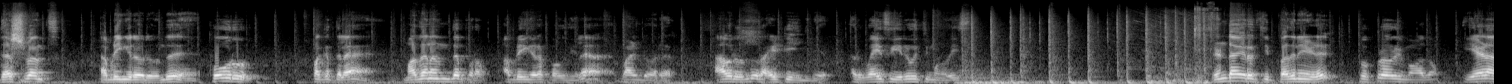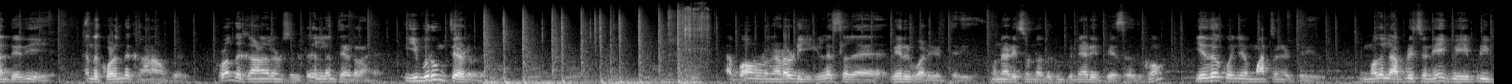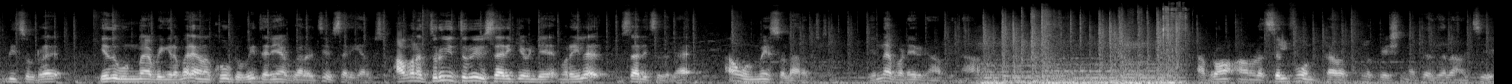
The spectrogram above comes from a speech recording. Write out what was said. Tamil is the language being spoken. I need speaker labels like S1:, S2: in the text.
S1: தஷ்வந்த் அப்படிங்கிறவர் வந்து போரூர் பக்கத்தில் மதனந்தபுரம் அப்படிங்கிற பகுதியில் வாழ்ந்து வர்றார். அவர் வந்து ஒரு ஐடி இன்ஜினியர் அவருக்கு வயசு இருபத்தி மூணு வயசு. ரெண்டாயிரத்தி பதினேழு பிப்ரவரி மாதம் ஏழாம் தேதி அந்த குழந்தை காணாமல் போயிடுது. குழந்தை காணலன்னு சொல்லிட்டு எல்லாம் தேடுறாங்க. இவரும் தேடுறாரு. அப்போ அவனோட நடவடிக்கைகளில் சில வேறுபாடுகள் தெரியுது. முன்னாடி சொன்னதுக்கும் பின்னாடி பேசுகிறதுக்கும் ஏதோ கொஞ்சம் மாற்றங்கள் தெரியுது. முதல்ல அப்படி சொன்னியே இப்போ எப்படி இப்படி சொல்கிற எது உண்மை அப்படிங்கிற மாதிரி அவனை கூப்பிட்டு போய் தனியாக உட்கார வச்சு விசாரிக்க ஆரம்பிச்சிட்டான். அவனை துருவி துருவி விசாரிக்க வேண்டிய முறையில் விசாரித்ததில் அவன் உண்மையை சொல்ல ஆரம்பிச்சிட்டான். என்ன பண்ணியிருக்கான் அப்படின்னா அப்புறம் அவனோட செல்ஃபோன் டவர் லொக்கேஷன் மற்ற இதெல்லாம் வச்சு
